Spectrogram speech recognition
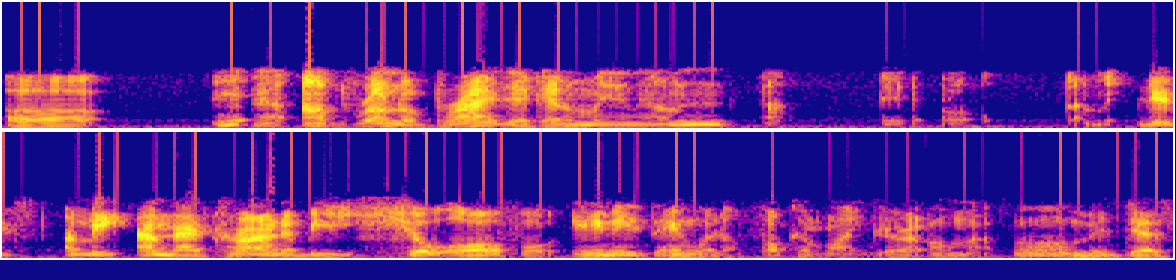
uh, yeah, I'm from the project, and I mean, I'm, I mean, it's, I mean, I'm not trying to be show off or anything with a fucking white girl on my arm. It just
